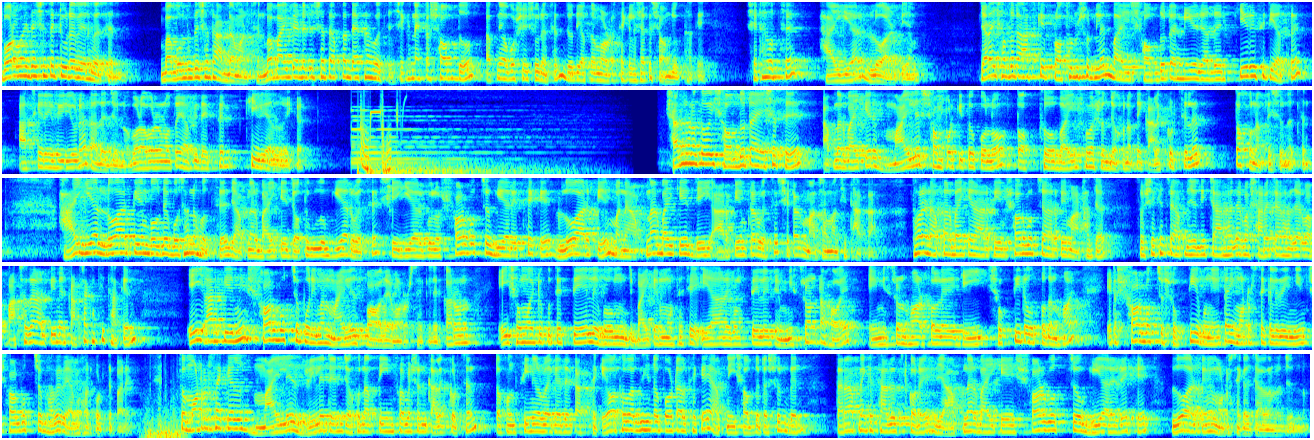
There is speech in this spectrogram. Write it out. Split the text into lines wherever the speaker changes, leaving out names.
বড় ভাইদের সাথে ট্যুরে বের হয়েছেন বা বন্ধুদের সাথে আড্ডা মারছেন বা বাইক রাইডারদের সাথে আপনার দেখা হয়েছে, সেখানে একটা শব্দ আপনি অবশ্যই শুনেছেন যদি আপনার মোটরসাইকেলের সাথে সংযোগ থাকে। সেটা হচ্ছে হাই গিয়ার লো আরপিএম যারা এই শব্দটা আজকে প্রথম শুনলেন বা এই শব্দটা নিয়ে যাদের কিউরিয়াসিটি আছে, আজকের এই ভিডিওটা তাদের জন্য। বরাবরের মতোই আপনি দেখছেন কিউরিয়াস বাইকার সাধারণত ওই শব্দটা এসেছে আপনার বাইকের মাইলেজ সম্পর্কিত কোনো তথ্য বা ইনফরমেশন যখন আপনি কালেক্ট করছিলেন, তখন আপনি শুনেছেন। হাই গিয়ার লো আর আরপিএম বলতে বোঝানো হচ্ছে যে আপনার বাইকে যতগুলো গিয়ার রয়েছে, সেই গিয়ারগুলো সর্বোচ্চ গিয়ারে থেকে লো আরপিএম মানে আপনার বাইকের যেই আর আরপিএমটা রয়েছে, সেটার মাঝামাঝি থাকা। ধরেন আপনার বাইকের আর আরপিএম সর্বোচ্চ আর আরপিএম আট হাজার সো সেক্ষেত্রে আপনি যদি চার হাজার বা সাড়ে চার হাজার বা পাঁচ হাজার আরপিএমের কাছাকাছি থাকেন এই আরপিএমে সর্বোচ্চ পরিমাণ মাইলেজ পাওয়া যায় মোটরসাইকেলের কারণ এই সময়টুকুতে তেল এবং বাইকের মধ্যে যে এয়ার এবং তেলের যে মিশ্রণটা হয়, এই মিশ্রণ হওয়ার ফলে যেই শক্তিটা উৎপাদন হয়, এটা সর্বোচ্চ শক্তি এবং এটাই মোটরসাইকেলের ইঞ্জিন সর্বোচ্চভাবে ব্যবহার করতে পারে। সো মোটরসাইকেল মাইলেজ রিলেটেড যখন আপনি ইনফরমেশন কালেক্ট করছেন, তখন সিনিয়র বাইকারদের কাছ থেকে অথবা বিভিন্ন পোর্টাল থেকে আপনি এই শব্দটা শুনবেন। তারা আপনাকে সাজেস্ট করে যে আপনার বাইকে সর্বোচ্চ গিয়ারে রেখে লো আরপিএমে মোটরসাইকেল চালানোর জন্য।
